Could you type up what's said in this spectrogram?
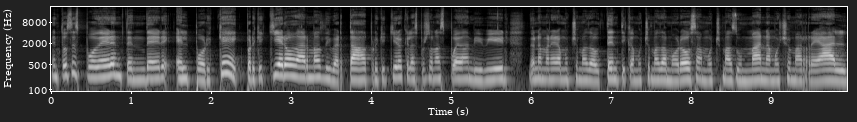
Entonces poder entender el por qué, porque quiero dar más libertad, porque quiero que las personas puedan vivir de una manera mucho más auténtica, mucho más amorosa mucho más humana, mucho más real.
